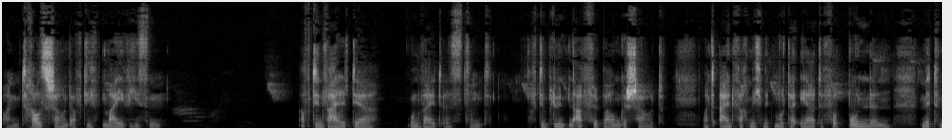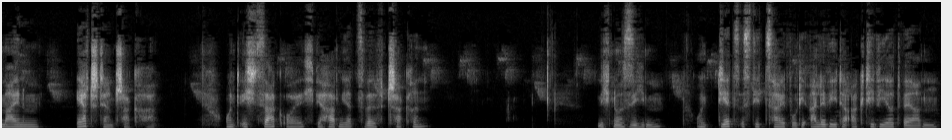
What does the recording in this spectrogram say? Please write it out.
und rausschauend auf die Maiwiesen, auf den Wald, der unweit ist und auf den blühenden Apfelbaum geschaut und einfach mich mit Mutter Erde verbunden mit meinem Erdsternchakra. Und ich sag euch, wir haben ja zwölf Chakren nicht nur sieben. Und jetzt ist die Zeit, wo die alle wieder aktiviert werden.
